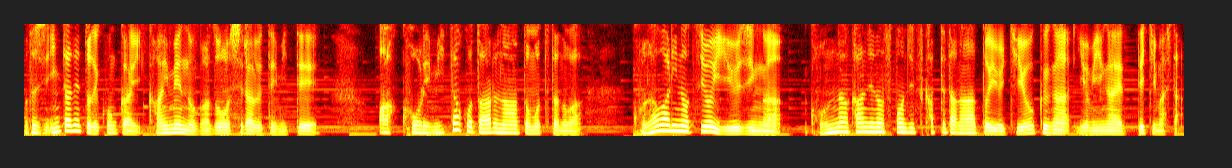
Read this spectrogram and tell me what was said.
私インターネットで今回海面の画像を調べてみてあこれ見たことあるなと思ってたのはこだわりの強い友人がこんな感じのスポンジ使ってたなという記憶が蘇ってきました。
